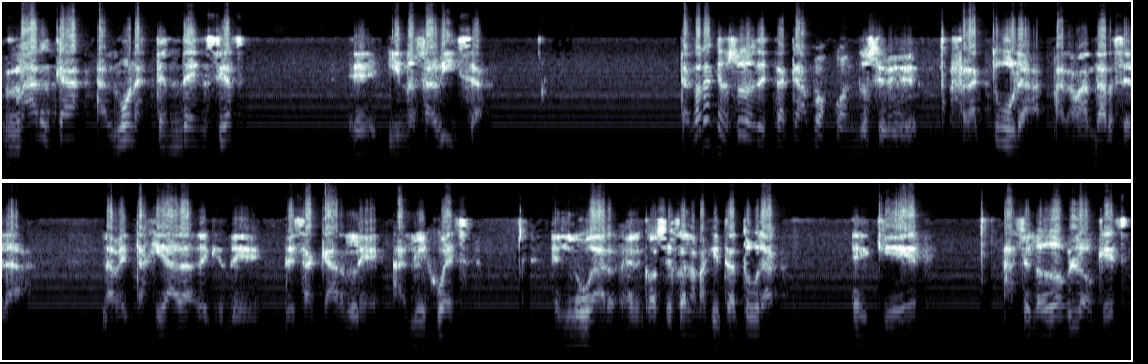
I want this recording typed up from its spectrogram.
marca algunas tendencias eh, y nos avisa. ¿Te acordás que nosotros destacamos cuando se fractura para mandarse la, la ventajeada de, de, sacarle a Luis Juez el lugar en el Consejo de la Magistratura, eh, que hace los dos bloques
